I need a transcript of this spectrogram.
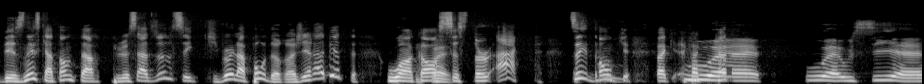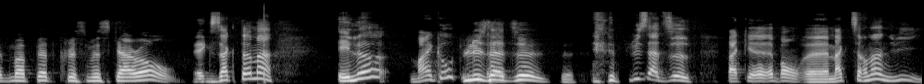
Disney, ce qu'ils entendent par plus adulte, c'est qu'il veut la peau de Roger Rabbit ou encore Ouais. Sister Act. Tu sais, donc, que- fait Ou, euh, ou euh, aussi euh, Muppet Christmas Carol. exactement. Et là, Michael, Plus euh, adulte. plus adulte. Fait que, euh, bon, euh, McTiernan, lui, il,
